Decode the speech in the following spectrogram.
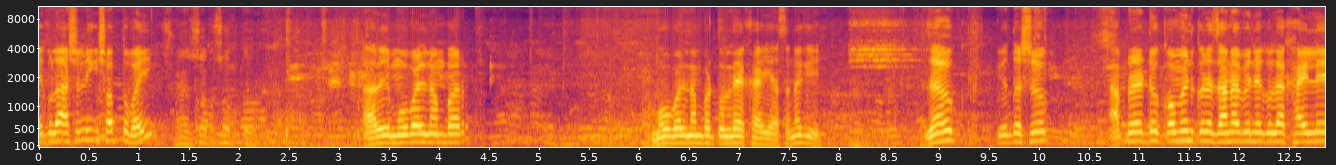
এগুলো আসলে কি সত্য ভাই? হ্যাঁ সব সত্য। আর এই মোবাইল নাম্বার? মোবাইল নাম্বার তো লেখাই আছে নাকি? যাই হোক প্রিয় দর্শক আপনারা একটু কমেন্ট করে জানাবেন এগুলা খাইলে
